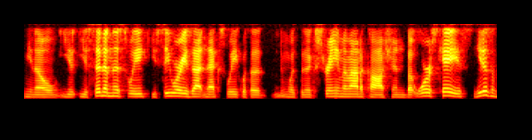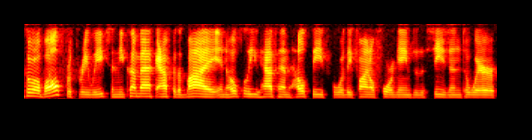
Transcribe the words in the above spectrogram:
you know, you, you sit him this week, you see where he's at next week with a with an extreme amount of caution. But worst case, he doesn't throw a ball for three weeks, and you come back after the bye, and hopefully you have him healthy for the final four games of the season, to where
